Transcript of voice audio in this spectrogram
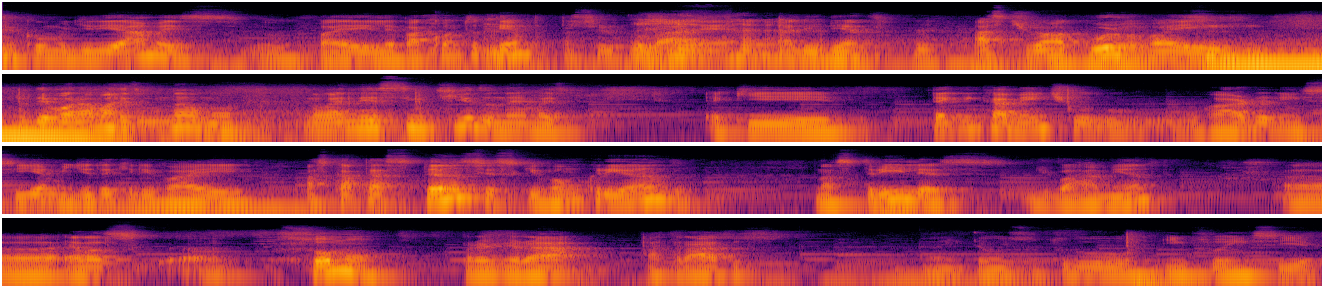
como diria, ah, mas vai levar quanto tempo para circular né, ali dentro? Ah, se tiver uma curva vai demorar mais. Não, não, não é nesse sentido, né? Mas é que tecnicamente o, o hardware em si, à medida que ele vai as capacitâncias que vão criando nas trilhas de barramento, uh, elas uh, somam para gerar atrasos. Né? Então isso tudo influencia.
